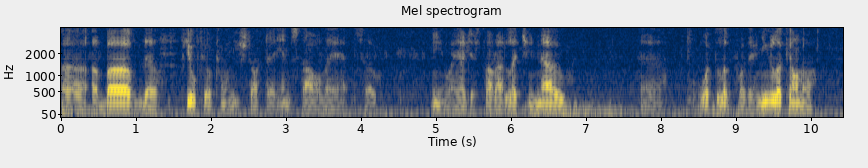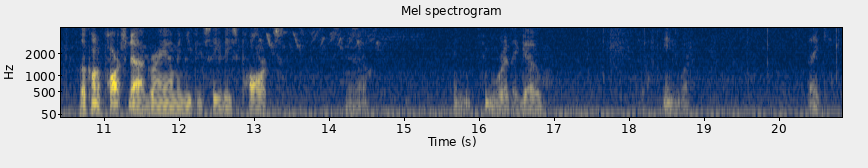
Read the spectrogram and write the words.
uh, above the fuel filter when you start to install that. So anyway, I just thought I'd let you know uh, what to look for there. And you look on a look on a parts diagram and you can see these parts uh, and, and where they go. anyway, thank you.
